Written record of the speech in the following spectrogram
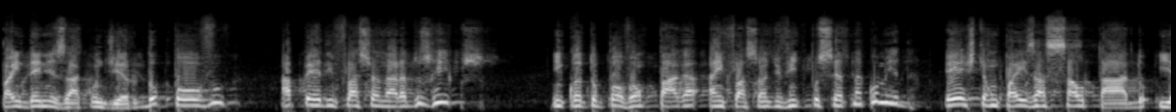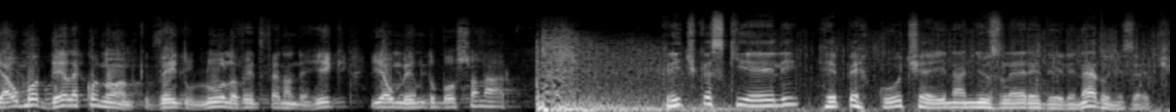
Para indenizar com dinheiro do povo a perda inflacionária dos ricos. Enquanto o povão paga a inflação de 20% na comida. Este é um país assaltado e é o modelo econômico. Vem do Lula, vem do Fernando Henrique e é o mesmo do Bolsonaro críticas que ele repercute aí na newsletter dele, né, Donizete?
